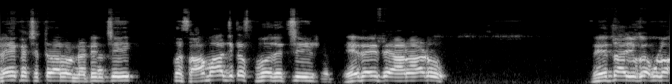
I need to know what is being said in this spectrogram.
అనేక చిత్రాల్లో నటించి ఒక సామాజిక స్పృహ తెచ్చి ఏదైతే ఆనాడు నేతాయుగంలో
